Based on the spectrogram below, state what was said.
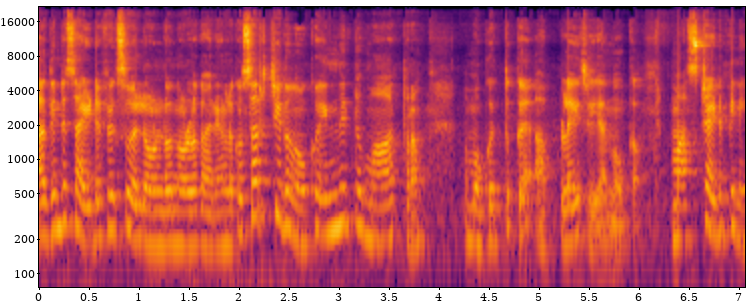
അതിന്റെ സൈഡ് എഫക്ട്സ് വല്ലതും ഉണ്ടോ എന്നുള്ള കാര്യങ്ങളൊക്കെ സെർച്ച് ചെയ്ത് നോക്കുക. എന്നിട്ട് മാത്രം മുഖത്തൊക്കെ അപ്ലൈ ചെയ്യാൻ നോക്കാം. മസ്റ്റായിട്ട് പിന്നെ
